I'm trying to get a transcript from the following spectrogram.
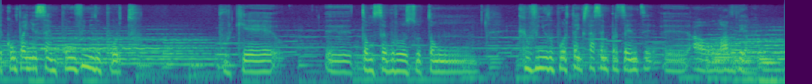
Acompanha sempre com o vinho do Porto, porque é eh, tão saboroso, tão que o vinho do Porto tem que estar sempre presente eh, ao lado dele.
